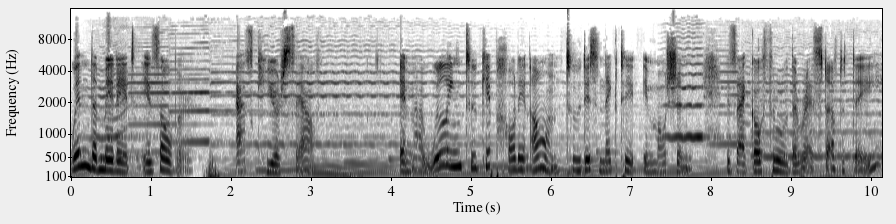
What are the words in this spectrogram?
When the minute is over, ask yourself Am I willing to keep holding on to this negative emotion as I go through the rest of the day?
